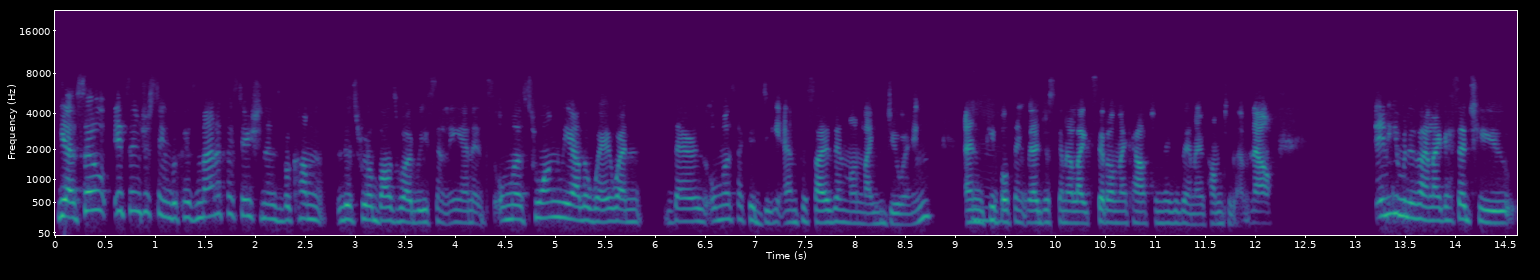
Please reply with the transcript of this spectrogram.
Yeah, so it's interesting because manifestation has become this real buzzword recently, and it's almost swung the other way when there's almost like a de-emphasizing on like doing, and mm-hmm. people think they're just gonna like sit on the couch and things are gonna come to them. Now, in human design, like I said to you,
